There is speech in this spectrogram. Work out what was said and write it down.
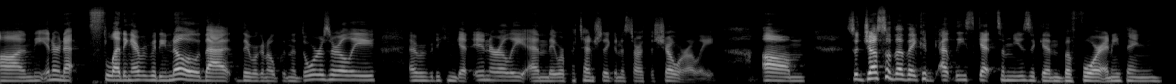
on the internet letting everybody know that they were going to open the doors early, everybody can get in early, and they were potentially going to start the show early. Um, so just so that they could at least get some music in before anything,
